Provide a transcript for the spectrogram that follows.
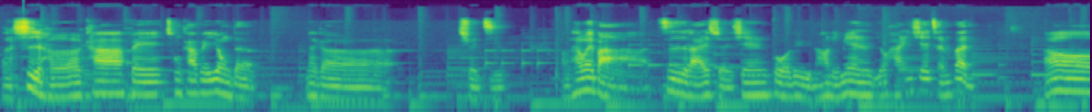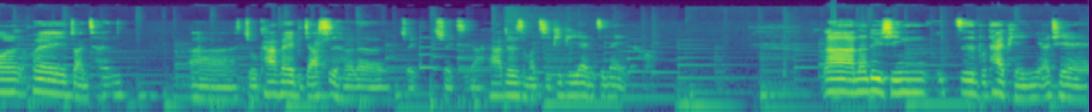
呃适合咖啡冲咖啡用的那个水质啊，它会把自来水先过滤，然后里面有含一些成分，然后会转成。呃，煮咖啡比较适合的水水质啊，它就是什么几 ppm 之类的。那那滤芯一支不太便宜，而且，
